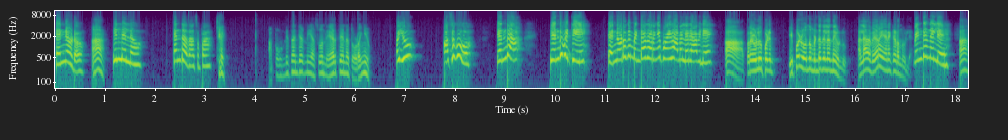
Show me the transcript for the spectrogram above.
എന്നോടോ? ആ. ഇല്ലല്ലോ. എന്താ ദാസപ്പാ? അപ്പൊ ഉണ്ണിത്താൻ ചേട്ടൻ ഈ അസുഖം നേരത്തെ തന്നെ തുടങ്ങിയോ? അയ്യോ അസുഖവോ? എന്താ? എന്തു പറ്റി? എന്നോടൊന്നും മിണ്ടാതെ ഇറങ്ങി പോയതാണല്ലോ രാവിലെ. ആ അത്രേ ഉള്ളൂ ഇപ്പോഴും. ഇപ്പോഴും ഒന്നും മിണ്ടുന്നില്ലെന്നേ ഉള്ളൂ. അല്ലാതെ വേറെ ഏനക്കിടന്നില്ല മിണ്ടുന്നില്ലേ? ആ.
